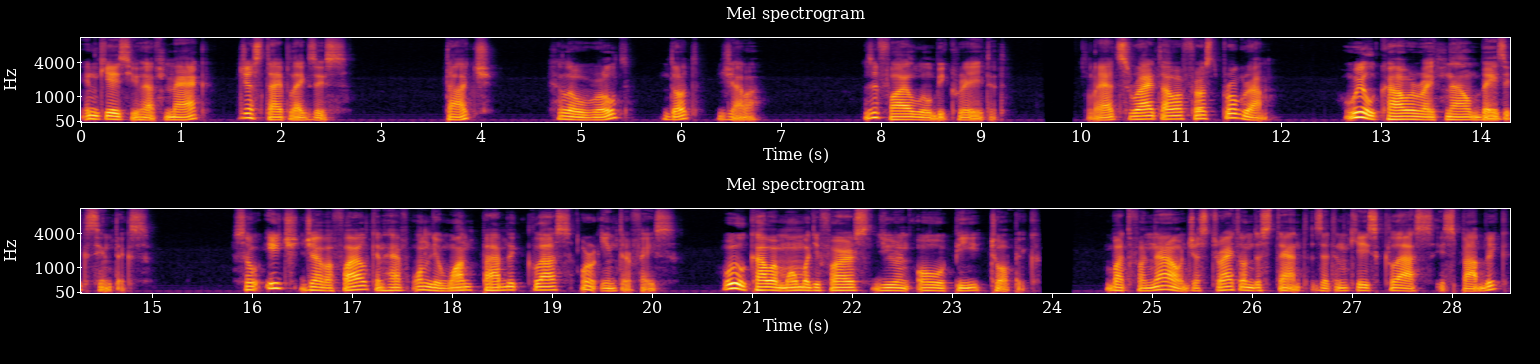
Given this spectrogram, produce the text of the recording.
In case you have Mac, just type like this. touch hello world java. the file will be created. Let's write our first program. We'll cover right now basic syntax. So each Java file can have only one public class or interface. We'll cover more modifiers during OOP topic. But for now, just try to understand that in case class is public,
